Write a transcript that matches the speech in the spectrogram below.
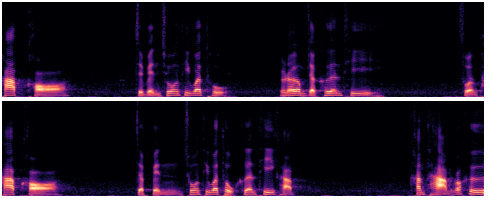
ภาพขอจะเป็นช่วงที่วัตถุเริ่มจะเคลื่อนที่ ส่วนภาพคอจะเป็นช่วงที่วัตถุเคลื่อนที่ครับคำถามก็คือ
